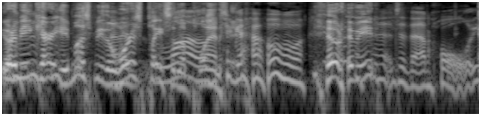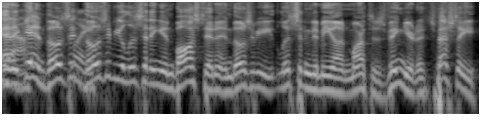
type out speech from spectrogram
what I mean, Carrie? It must be the worst place on the planet. to go You know what I mean? to that hole. And again, those please. those of you listening in Boston, and those of you listening to me on Martha's Vineyard, especially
